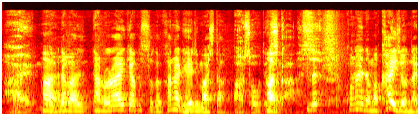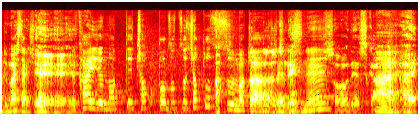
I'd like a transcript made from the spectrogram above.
はい、はい、だからあの来客数がかなり減りました。あそうですか、はい、でこの間まあ解除になりましたでしょ、ええ、解除になってちょっとずつちょっとずつまたあれですね。そうですか。はい、はい、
